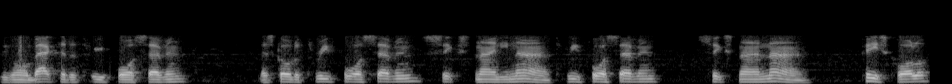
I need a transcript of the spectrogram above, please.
We're going back to the 347. Let's go to 347 699. 347 699. Peace, caller.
